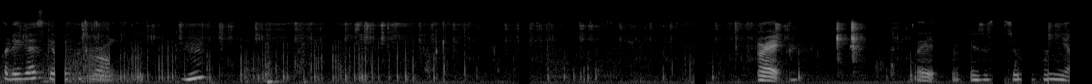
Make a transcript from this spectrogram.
what do you guys get wrong? hmm Alright. Wait, is this still recording? Yeah.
